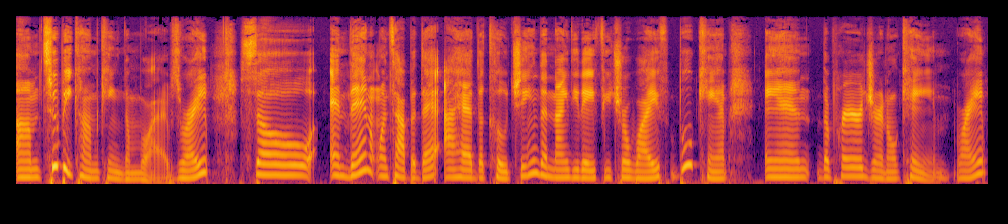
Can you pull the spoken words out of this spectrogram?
um, to become kingdom wives, right? So, and then on top of that, I had the coaching, the 90 day future wife boot camp, and the prayer journal came, right?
